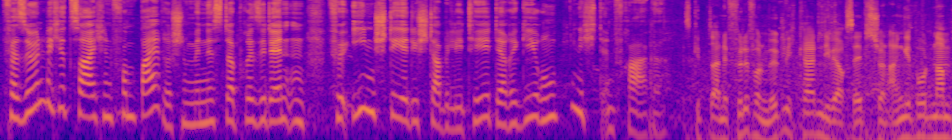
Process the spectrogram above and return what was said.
Versöhnliche Zeichen vom bayerischen Ministerpräsidenten. Für ihn stehe die Stabilität der Regierung nicht in Frage. Es gibt eine Fülle von Möglichkeiten, die wir auch selbst schon angeboten haben,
